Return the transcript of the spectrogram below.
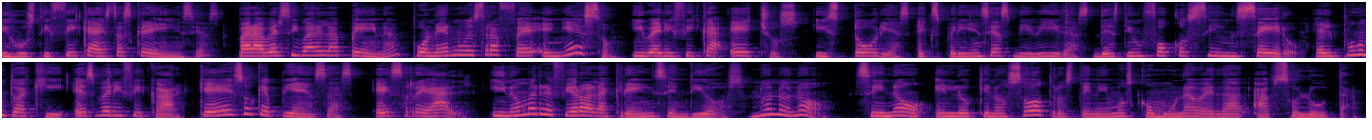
y justifica estas creencias para ver si vale la pena poner nuestra fe en eso y verifica hechos, historias, experiencias vividas desde un foco sincero. El punto aquí es verificar que eso que piensas es real. Y no me refiero a la creencia en Dios, no, no, no, sino en lo que nosotros tenemos como una verdad absoluta,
